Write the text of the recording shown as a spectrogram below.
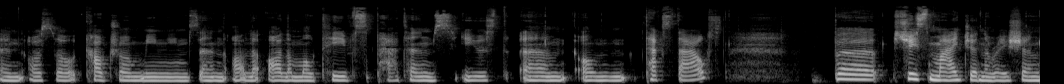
and also cultural meanings and all the all the motifs, patterns used um, on textiles. But she's my generation.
